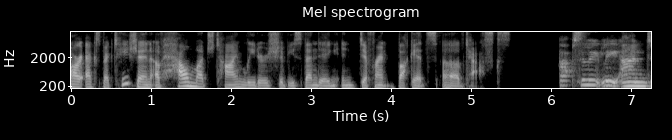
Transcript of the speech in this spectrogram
our expectation of how much time leaders should be spending in different buckets of tasks. Absolutely. And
